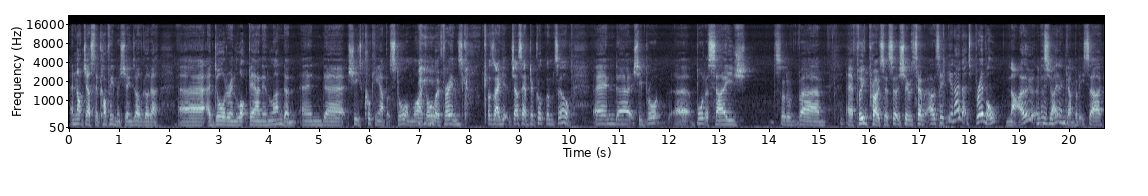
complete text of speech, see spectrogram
and not just the coffee machines. I've got a uh, a daughter in lockdown in London, and uh, she's cooking up a storm like all her friends because they just have to cook themselves. And uh, she brought uh, bought a Sage sort of um, food processor. She was telling me, I said, you know, that's Breville. No, an Australian company. So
